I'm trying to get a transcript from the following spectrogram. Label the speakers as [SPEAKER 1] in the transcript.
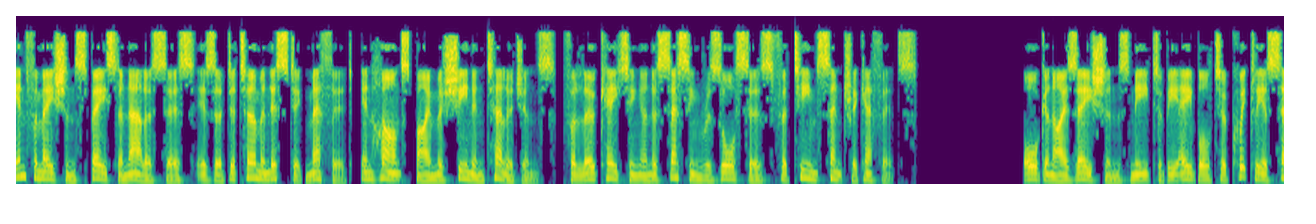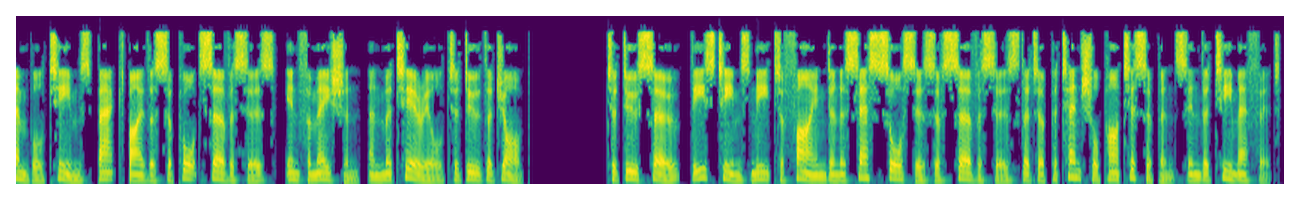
[SPEAKER 1] Information space analysis is a deterministic method, enhanced by machine intelligence, for locating and assessing resources for team-centric efforts. Organizations need to be able to quickly assemble teams backed by the support services, information, and material to do the job. To do so, these teams need to find and assess sources of services that are potential participants in the team effort.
